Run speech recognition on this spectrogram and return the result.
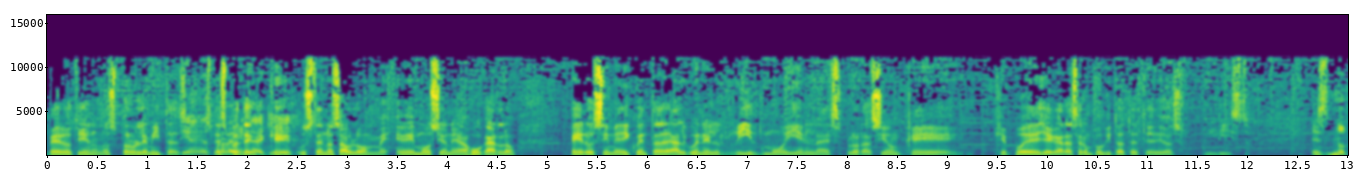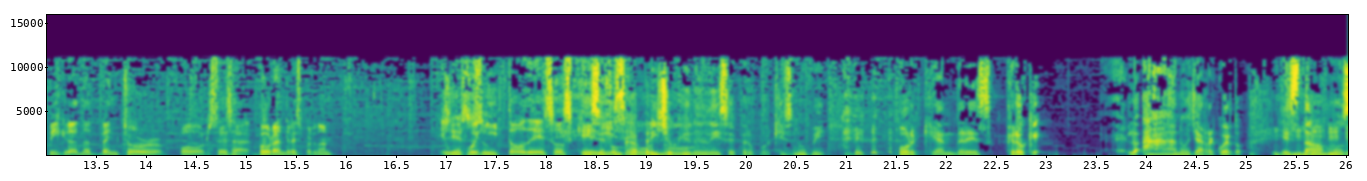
Pero tiene unos problemitas. Tiene unos Después de que aquí. usted nos habló, me, emocioné a jugarlo, pero sí me di cuenta de algo en el ritmo y en la exploración que, que puede llegar a ser un poquito te- tedioso. Listo. Snoopy Grand Adventure por César, por Andrés, perdón. Sí, un es jueguito de esos que Ese fue un dice capricho uno- que uno dice, pero ¿por qué Snoopy? Porque Andrés, creo que... eh, lo- ah, no, ya recuerdo. Estábamos,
